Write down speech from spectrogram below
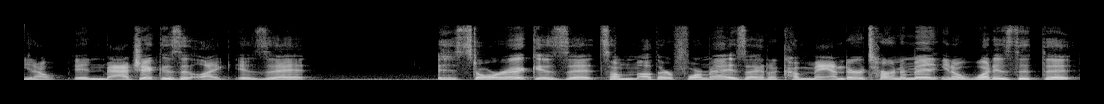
you know, in Magic? Is it like, is it historic? Is it some other format? Is it a commander tournament? You know, what is it that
